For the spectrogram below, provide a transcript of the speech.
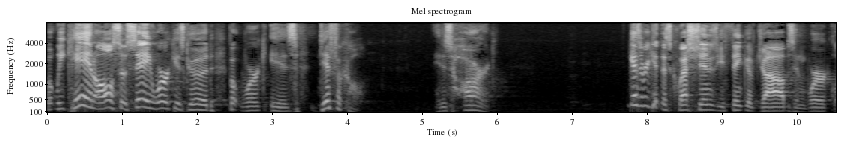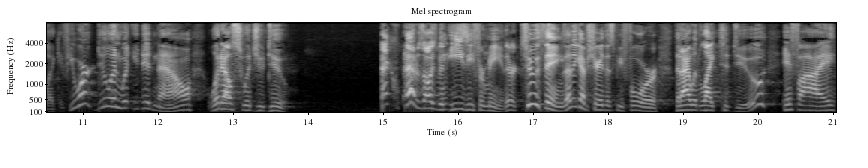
but we can also say work is good, but work is difficult. It is hard. You guys ever get this question as you think of jobs and work? Like, if you weren't doing what you did now, what else would you do? That, that has always been easy for me. There are two things, I think I've shared this before, that I would like to do if I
